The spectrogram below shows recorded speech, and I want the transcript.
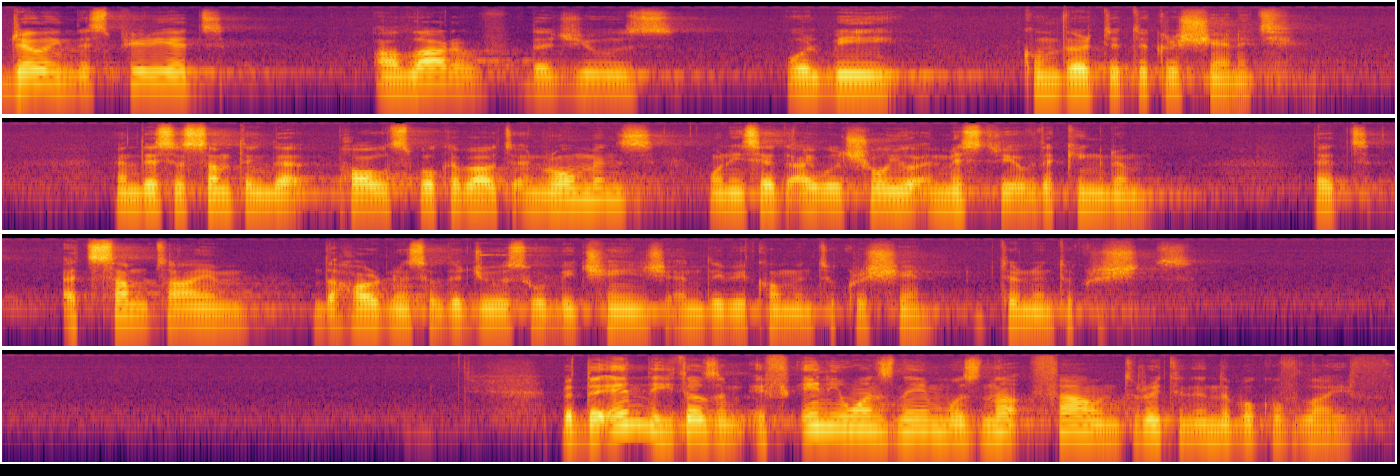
during this period, a lot of the Jews will be converted to Christianity. And this is something that Paul spoke about in Romans when he said, I will show you a mystery of the kingdom. That at some time the hardness of the Jews will be changed and they become into Christian, turn into Christians. But the end, he tells him, if anyone's name was not found written in the book of life,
